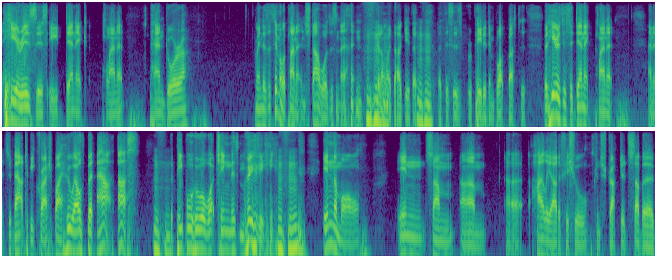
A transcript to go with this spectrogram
here is this Edenic planet, Pandora. I mean, there's a similar planet in Star Wars, isn't there? and I don't want to argue that, mm-hmm. that this is repeated in blockbusters. But here is this Edenic planet, and it's about to be crushed by who else but our, us, mm-hmm. the people who are watching this movie mm-hmm. in the mall, in some um, uh, highly artificial constructed suburb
